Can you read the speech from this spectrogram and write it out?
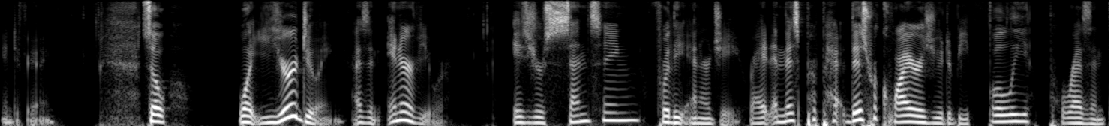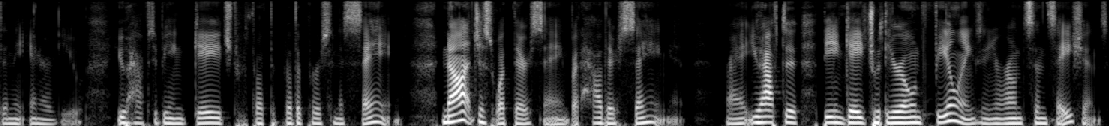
interviewing. So, what you're doing as an interviewer is you're sensing for the energy, right? And this prepare this requires you to be fully present in the interview. You have to be engaged with what the other person is saying, not just what they're saying, but how they're saying it, right? You have to be engaged with your own feelings and your own sensations.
